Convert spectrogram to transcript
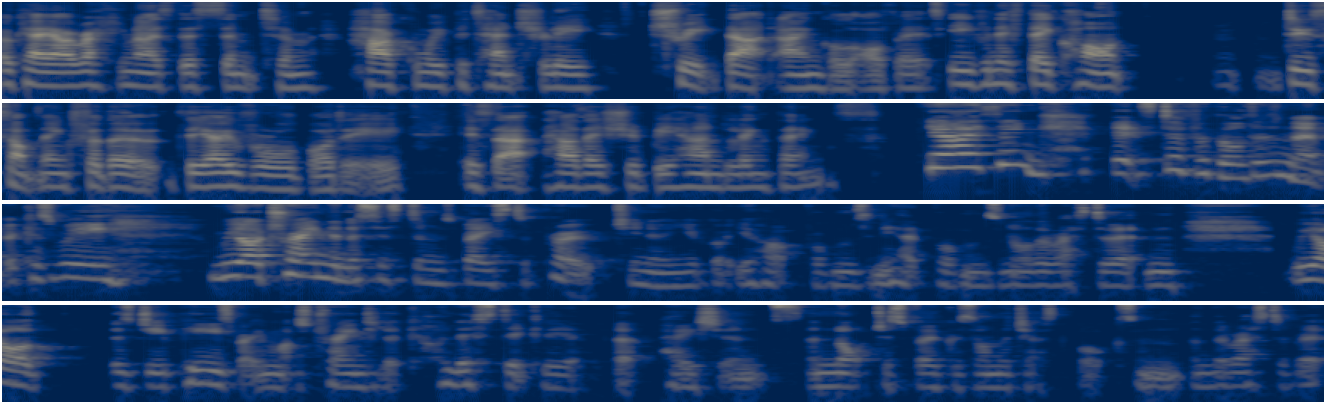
okay, I recognize this symptom. How can we potentially treat that angle of it, even if they can't do something for the the overall body? Is that how they should be handling things? Yeah, I think it's difficult, isn't it? Because we we are trained in a systems based approach. You know, you've got your heart problems and your head problems and all the rest of it. And we are, as GPs, very much trained to look holistically at, at patients and not just focus on the chest box and, and the rest of it.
